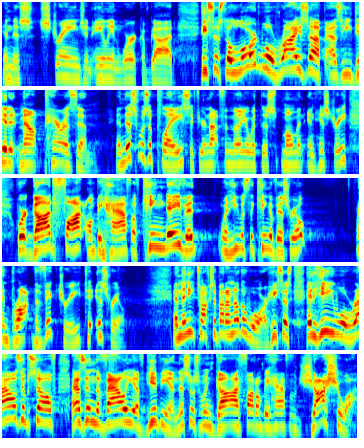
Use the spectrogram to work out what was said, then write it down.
in this strange and alien work of God. He says, The Lord will rise up as he did at Mount Perazim. And this was a place, if you're not familiar with this moment in history, where God fought on behalf of King David when he was the king of Israel and brought the victory to Israel. And then he talks about another war. He says, and he will rouse himself as in the valley of Gibeon. This was when God fought on behalf of Joshua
